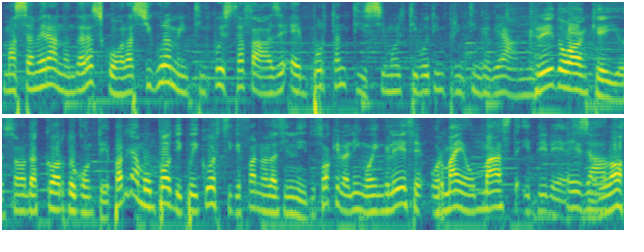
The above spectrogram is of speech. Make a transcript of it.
ma se ameranno andare a scuola sicuramente in questa fase è importantissimo il tipo di imprinting che hanno. Credo anche io, sono d'accordo con te. Parliamo un po' di quei corsi che fanno all'asilo nido. So che la lingua inglese ormai è un must e deve essere. Esatto. No?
